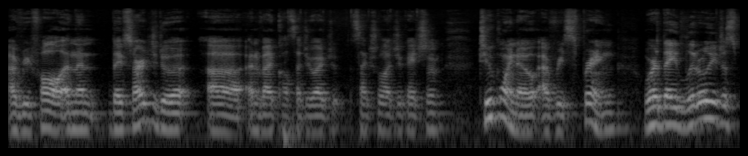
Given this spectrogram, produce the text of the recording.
every fall, and then they started to do a, uh, an event called Sexual, Edu- Sexual Education 2.0 every spring, where they literally just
